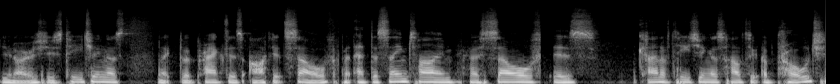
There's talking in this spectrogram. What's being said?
you know, she's teaching us like the practice art itself, but at the same time, herself is kind of teaching us how to approach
